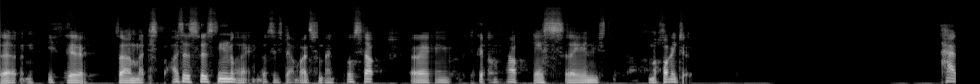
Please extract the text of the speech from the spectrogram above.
Äh, diese, sagen wir das Basiswissen, äh, das ich damals von einem Kurs habe, äh, mitgenommen habe, das äh, mir noch heute. Ha,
